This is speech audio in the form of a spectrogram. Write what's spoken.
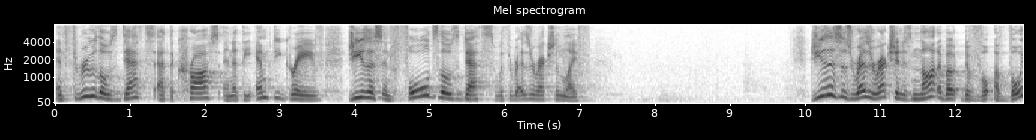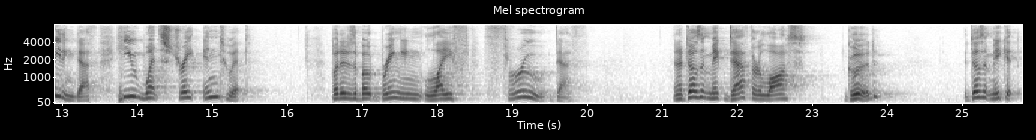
And through those deaths at the cross and at the empty grave, Jesus enfolds those deaths with resurrection life. Jesus' resurrection is not about devo- avoiding death, he went straight into it. But it is about bringing life through death. And it doesn't make death or loss good. It doesn't make it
